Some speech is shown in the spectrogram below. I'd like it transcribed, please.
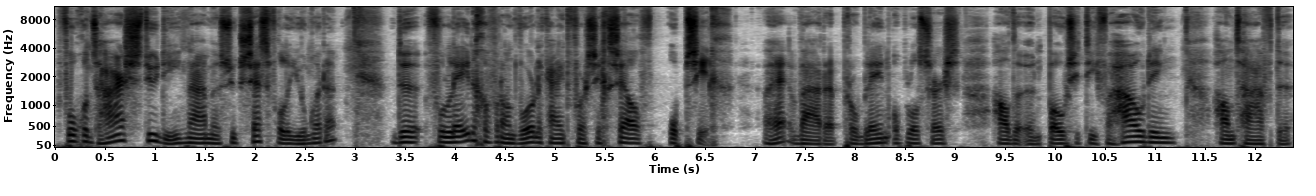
Volgens haar studie namen succesvolle jongeren de volledige verantwoordelijkheid voor zichzelf op zich waren probleemoplossers, hadden een positieve houding, handhaafden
